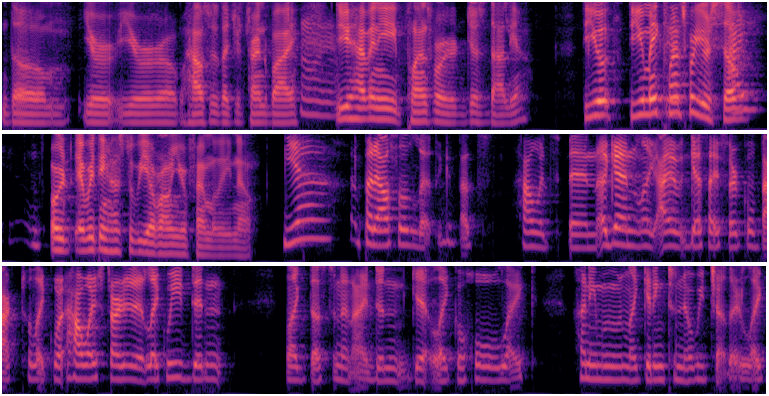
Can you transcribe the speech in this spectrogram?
the your your uh, houses that you're trying to buy. Oh, yeah. Do you have any plans for just Dahlia? Do you do you make plans for yourself, I, or everything has to be around your family now? yeah, but also that, that's how it's been. Again, like I guess I circle back to like what how I started it. Like we didn't like Dustin and I didn't get like a whole like honeymoon, like getting to know each other. Like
